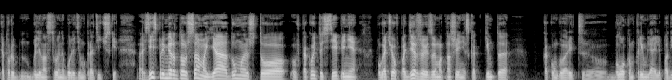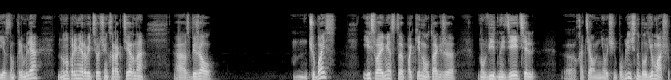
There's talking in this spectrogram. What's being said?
которые были настроены более демократически. А здесь примерно то же самое. Я думаю, что в какой-то степени Пугачев поддерживает взаимоотношения с каким-то как он говорит, э, блоком Кремля или подъездом Кремля. Ну, например, ведь очень характерно а, сбежал Чубайс и свое место покинул также ну, видный деятель, э, хотя он не очень публичный был, Юмашев,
